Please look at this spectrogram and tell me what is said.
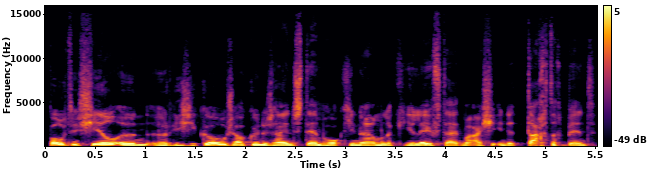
potentieel een, een risico zou kunnen zijn, een stemhokje, namelijk je leeftijd. Maar als je in de 80 bent,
